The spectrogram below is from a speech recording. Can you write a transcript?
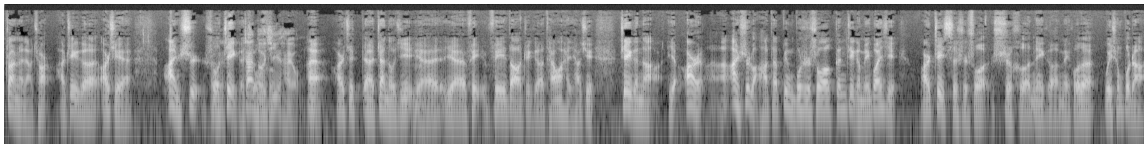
转了两圈儿啊，这个而且。暗示说这个战斗机还有哎，而且呃战斗机也也飞飞到这个台湾海峡去，这个呢也二暗示了啊，它并不是说跟这个没关系，而这次是说是和那个美国的卫生部长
